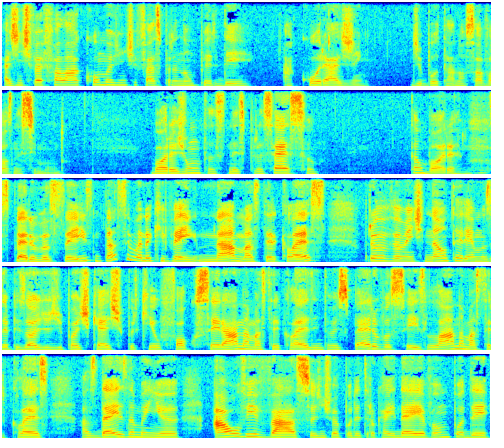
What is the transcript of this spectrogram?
A gente vai falar como a gente faz para não perder a coragem de botar nossa voz nesse mundo. Bora juntas nesse processo? Então, bora. Espero vocês na semana que vem na Masterclass. Provavelmente não teremos episódio de podcast porque o foco será na Masterclass. Então, espero vocês lá na Masterclass às 10 da manhã, ao vivaço. A gente vai poder trocar ideia, vamos poder,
